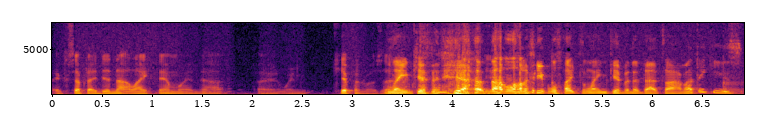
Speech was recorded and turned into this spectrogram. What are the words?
except I did not like them when uh, uh, when Kiffin was there. Lane Kiffin, yeah, not a lot of people liked Lane Kiffin at that time. I think he's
